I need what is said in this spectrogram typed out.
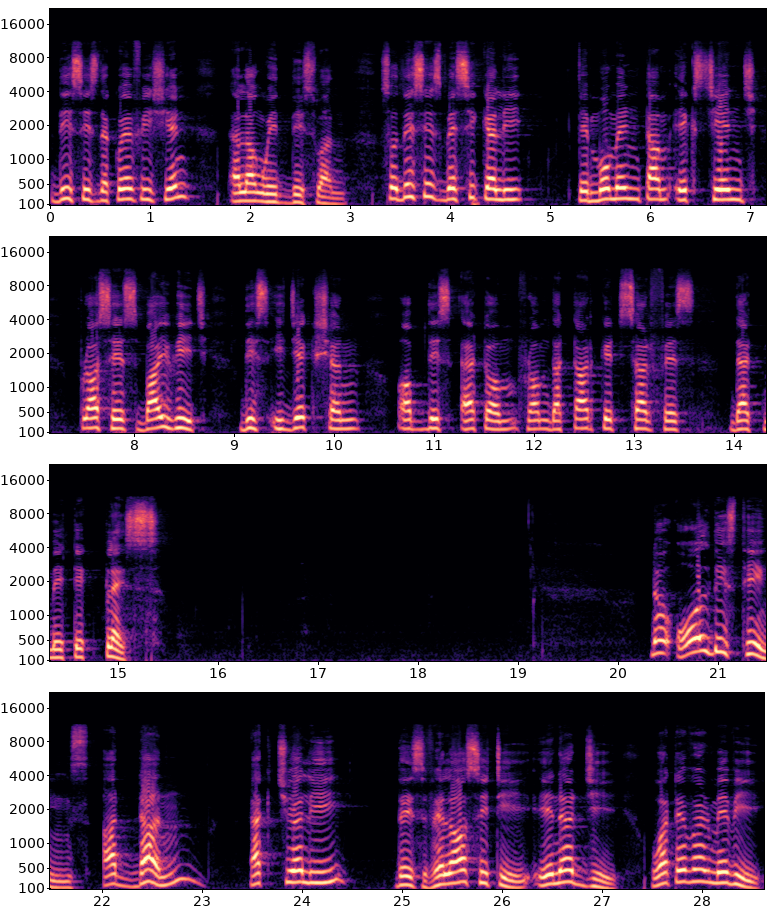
This is the coefficient along with this one. So, this is basically a momentum exchange process by which this ejection of this atom from the target surface that may take place. Now, all these things are done actually this velocity, energy whatever may be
